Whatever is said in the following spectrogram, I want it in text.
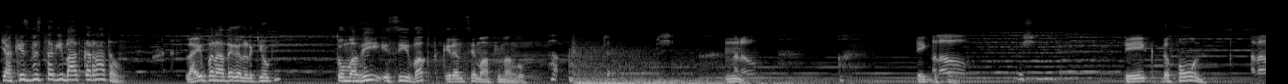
क्या किस बिस्तर की बात कर रहा था वो? लाइफ बना देगा लड़कियों की? तुम अभी इसी वक्त किरण से माफ़ी मांगो। Hello take the hello take the phone hello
